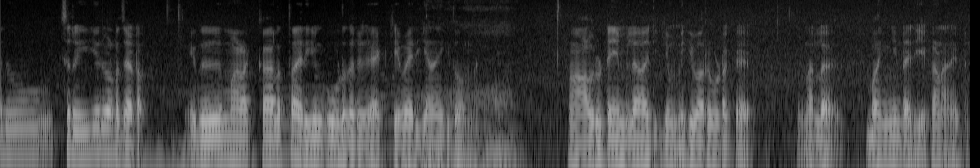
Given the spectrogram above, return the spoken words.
ഒരു ചെറിയൊരു വെള്ളച്ചാട്ടം ഇത് മഴക്കാലത്തായിരിക്കും കൂടുതൽ ആക്റ്റീവ് ആയിരിക്കാന്ന് എനിക്ക് തോന്നുന്നത്. ആ ഒരു ടൈമിലായിരിക്കും മിക്കവാറും ഇവിടെയൊക്കെ നല്ല ഭംഗിയുണ്ടായിരിക്കും കാണാനായിട്ട്.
